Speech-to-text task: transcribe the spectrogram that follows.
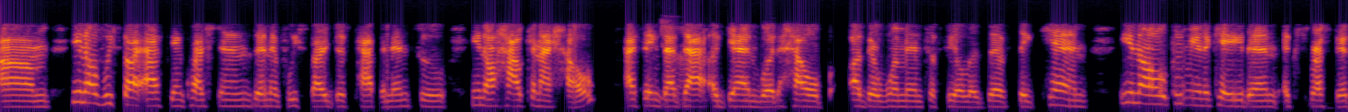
um, you know, if we start asking questions and if we start just tapping into, you know, how can I help? I think that that again would help other women to feel as if they can, you know, communicate and express their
